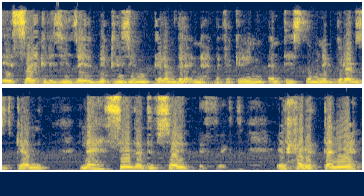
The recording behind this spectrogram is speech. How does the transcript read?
ال cyclizine زي ال meclizine والكلام ده لأن إحنا فاكرين ال antihistaminic drugs كانت لها sedative side effect الحاجة الثانية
